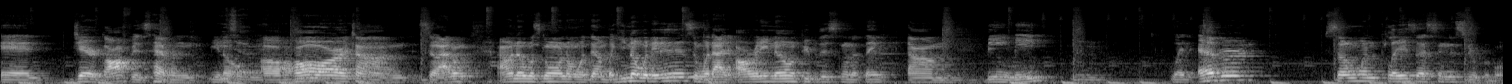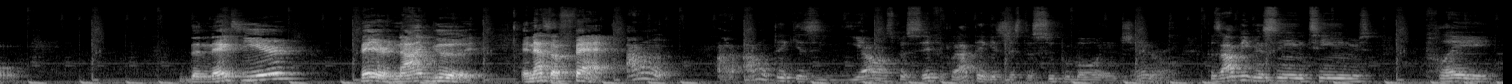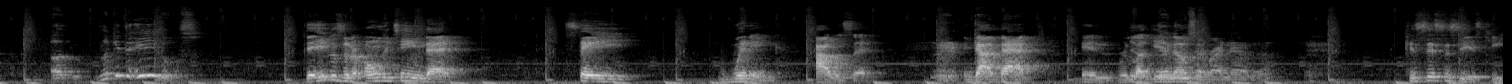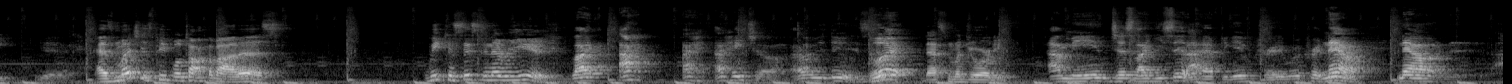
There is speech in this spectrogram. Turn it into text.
and Jared Goff is having you know having- a hard time. So I don't I don't know what's going on with them, but you know what it is, and what I already know, and people just gonna think um, being me. Mhm. Whenever someone plays us in the Super Bowl, the next year they are not good, and that's a fact. I don't. I I don't think it's y'all specifically. I think it's just the Super Bowl in general. Because I've even seen teams play. Uh, look at the Eagles. The Eagles are the only team that stayed winning, I would say, and got back and were lucky enough. right now, though. Consistency is key. Yeah. As much as people talk about us, we consistent every year. Like I, I, I hate y'all. I really do. But that's the majority. I mean, just like you said, I have to give credit where credit. Now, now,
